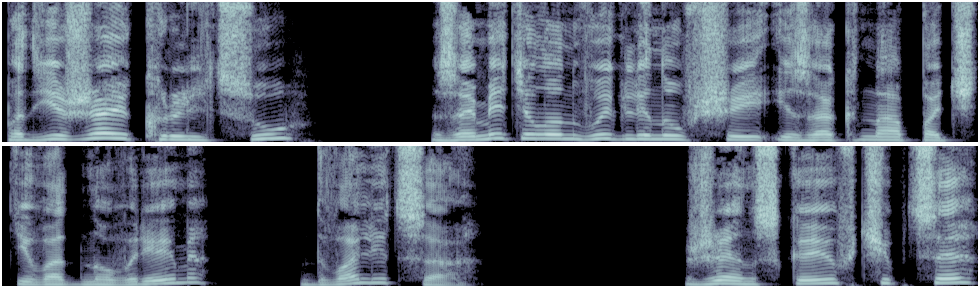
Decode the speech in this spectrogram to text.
Подъезжая к крыльцу, заметил он выглянувшие из окна почти в одно время два лица. Женское в чипце,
